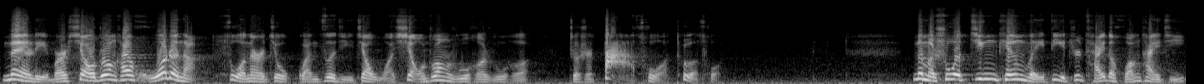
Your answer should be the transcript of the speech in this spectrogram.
那里边孝庄还活着呢，坐那儿就管自己叫我孝庄如何如何，这是大错特错。那么说惊天伟地之才的皇太极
